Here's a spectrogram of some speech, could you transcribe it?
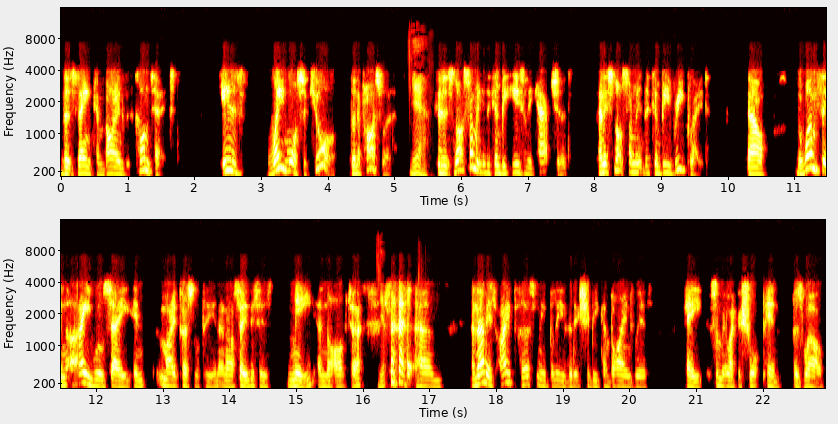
that's then combined with context, is way more secure than a password Yeah. because it's not something that can be easily captured and it's not something that can be replayed. Now, the one thing I will say in my personal opinion, and I'll say this is me and not Okta, um, and that is I personally believe that it should be combined with a something like a short pin as well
